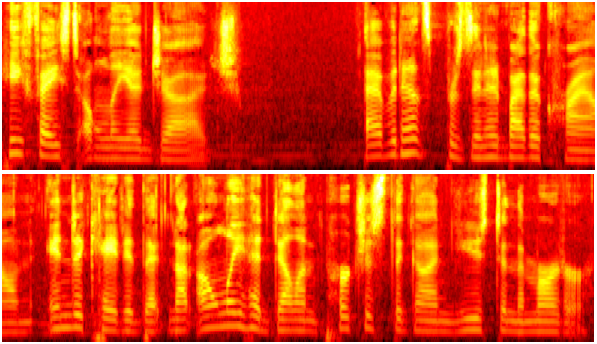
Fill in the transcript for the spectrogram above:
he faced only a judge. Evidence presented by the Crown indicated that not only had Dellen purchased the gun used in the murder,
